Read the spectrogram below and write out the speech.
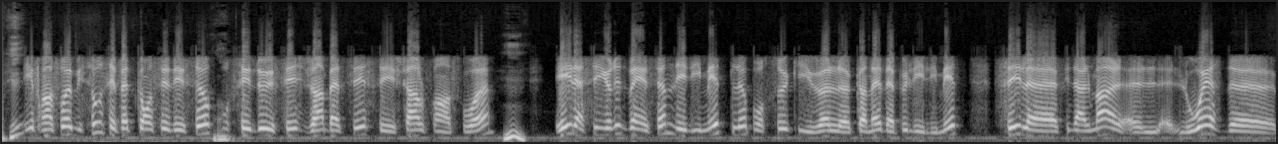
Okay. Et François Bissot s'est fait concéder ça pour ses deux fils, Jean-Baptiste et Charles-François. Hmm. Et la seigneurie de Vincennes, les limites, là, pour ceux qui veulent connaître un peu les limites, c'est finalement l'ouest de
